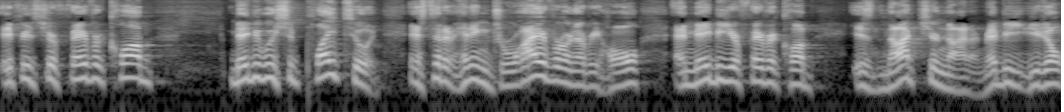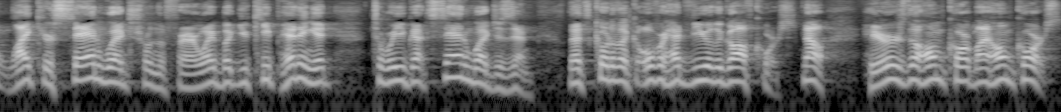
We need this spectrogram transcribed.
If it's your favorite club, maybe we should play to it instead of hitting driver on every hole. And maybe your favorite club is not your nine iron. Maybe you don't like your sand wedge from the fairway, but you keep hitting it to where you've got sand wedges in. Let's go to the overhead view of the golf course. Now, here's the home court, my home course.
